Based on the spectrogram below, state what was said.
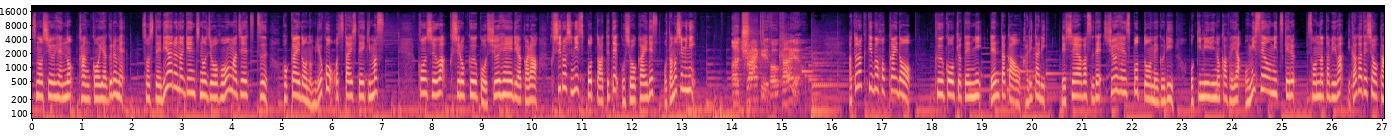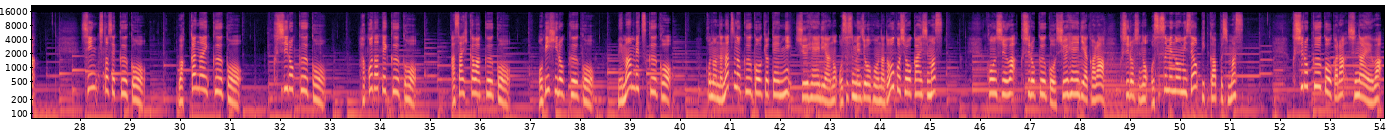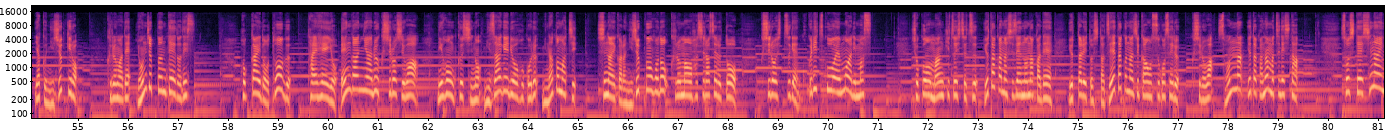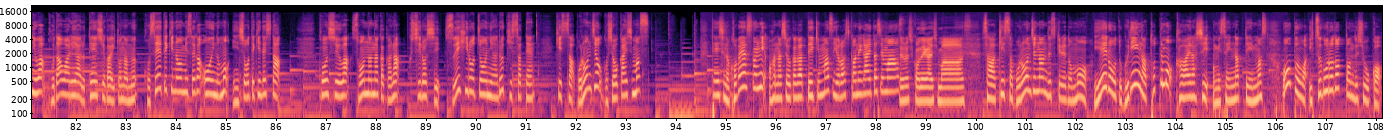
その周辺の観光やグルメそしてリアルな現地の情報を交えつつ北海道の魅力をお伝えしていきます。今週は釧路空港周辺エリアから釧路市にスポット当ててご紹介です。お楽しみに.アトラクティブ北海道。空港拠点にレンタカーを借りたり列車やバスで周辺スポットを巡りお気に入りのカフェやお店を見つける。そんな旅はいかがでしょうか？新千歳空港稚内空港釧路空港函館空港旭川空港帯広空港女満別空港。この7つの空港拠点に周辺エリアのおすすめ情報などをご紹介します。今週は釧路空港周辺エリアから釧路市のおすすめのお店をピックアップします。釧路空港から市内へは約20キロ。車で40分程度です。北海道東部太平洋沿岸にある釧路市は日本屈指の水揚げ量を誇る港町市内から20分ほど車を走らせると釧路湿原国立公園もあります。食を満喫しつつ豊かな自然の中でゆったりとした贅沢な時間を過ごせる釧路はそんな豊かな街でした。そして市内にはこだわりある店主が営む個性的なお店が多いのも印象的でした。今週はそんな中から釧路市末広町にある喫茶店喫茶ボロンジをご紹介します。店主の小林さんにお話を伺っていきます。よろしくお願いいたします。よろしくお願いします。さあ喫茶ボロンジなんですけれどもイエローとグリーンがとっても可愛らしいお店になっています。オープンはいつ頃だったんでしょうか？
